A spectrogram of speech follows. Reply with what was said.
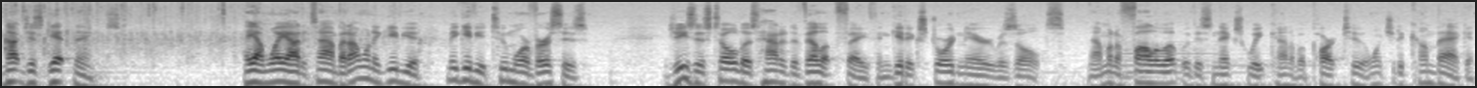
not just get things. Hey, I'm way out of time, but I want to give you, let me give you two more verses. Jesus told us how to develop faith and get extraordinary results. Now, I'm going to follow up with this next week, kind of a part two. I want you to come back and,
